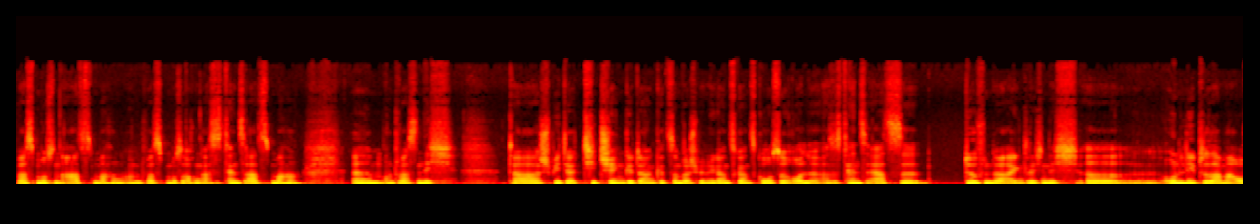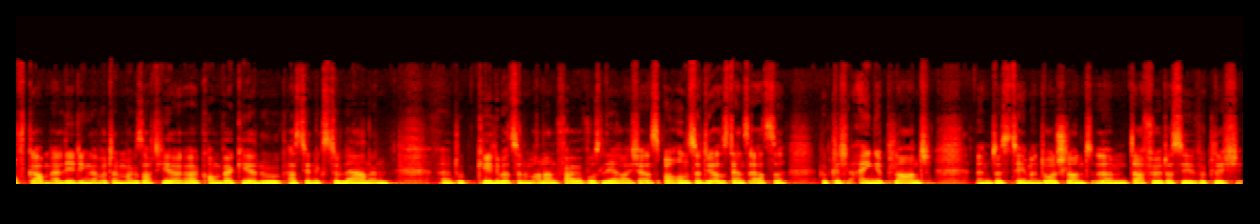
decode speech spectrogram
was muss ein Arzt machen und was muss auch ein Assistenzarzt machen ähm, und was nicht. Da spielt der Teaching-Gedanke zum Beispiel eine ganz, ganz große Rolle. Assistenzärzte dürfen da eigentlich nicht äh, unliebsame Aufgaben erledigen. Da wird dann immer gesagt, hier, äh, komm weg hier, du hast hier nichts zu lernen. Äh, du geh lieber zu einem anderen Fall, wo es lehrreicher ist. Bei uns sind die Assistenzärzte wirklich eingeplant im System in Deutschland ähm, dafür, dass sie wirklich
